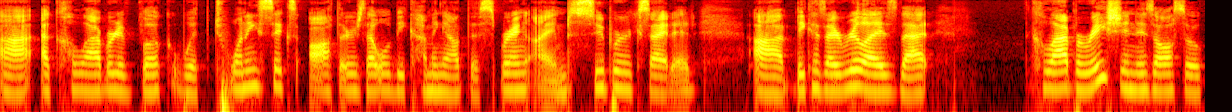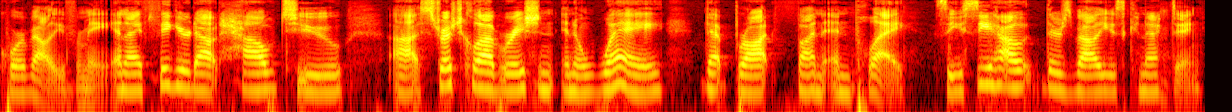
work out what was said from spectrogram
uh, a collaborative book with 26 authors that will be coming out this spring i am super excited uh, because I realized that collaboration is also a core value for me. And I figured out how to uh, stretch collaboration in a way that brought fun and play. So you see how there's values connecting.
